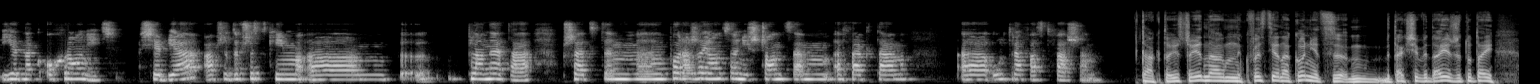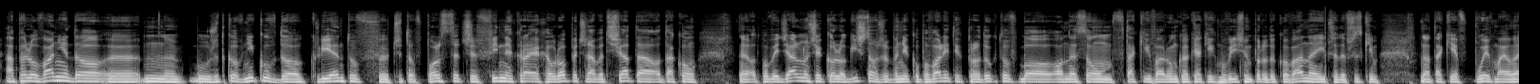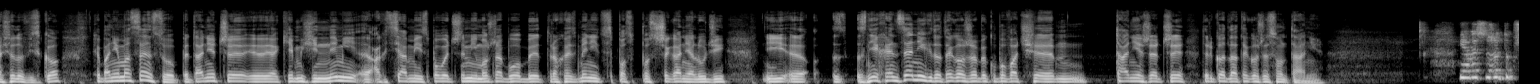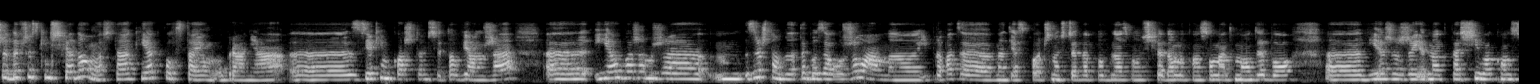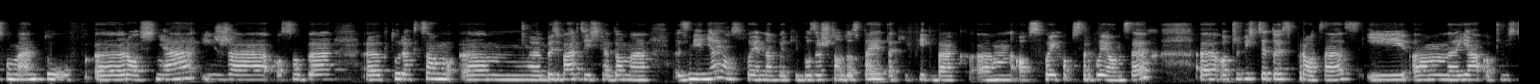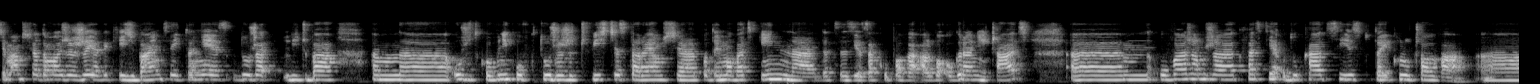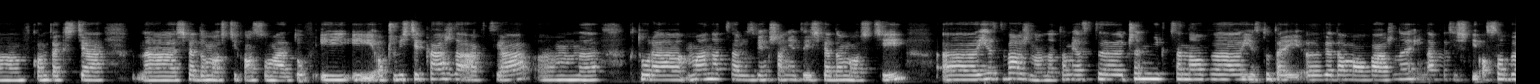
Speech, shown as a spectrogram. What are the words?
jednak ochronić siebie, a przede wszystkim planetę przed tym porażająco niszczącym efektem ultra fast fashion. Tak, to jeszcze jedna kwestia na koniec. Tak się wydaje, że tutaj apelowanie do y, użytkowników, do klientów, czy to w Polsce, czy w innych krajach Europy, czy nawet świata, o taką e, odpowiedzialność ekologiczną, żeby nie kupowali tych produktów, bo one są w takich warunkach, jakich mówiliśmy, produkowane i przede wszystkim no, taki wpływ mają na środowisko, chyba nie ma sensu. Pytanie, czy y, jakimiś innymi akcjami społecznymi można byłoby trochę zmienić sposób postrzegania ludzi i zniechęcenie ich do tego, żeby kupować tanie rzeczy tylko dlatego, że są tanie. Ja myślę, że tu przede wszystkim świadomość, tak, jak powstają ubrania, e, z jakim kosztem się to wiąże. E, I ja uważam, że mm, zresztą dlatego założyłam e, i prowadzę media społecznościowe pod nazwą Świadomy Konsument Mody, bo wierzę, że jednak ta siła konsumentów rośnie i że osoby, które chcą być bardziej świadome, zmieniają swoje nawyki, bo zresztą dostaję taki feedback od swoich obserwujących. Oczywiście to jest proces i Ja oczywiście mam świadomość, że żyję w jakiejś bańce i to nie jest duża liczba użytkowników, którzy rzeczywiście starają się podejmować inne decyzje zakupowe albo ograniczać. Uważam, że kwestia edukacji jest tutaj kluczowa w kontekście świadomości konsumentów i, i oczywiście każda akcja, która ma na celu zwiększanie tej świadomości, e, jest ważna. Natomiast e, czynnik cenowy jest tutaj, e, ważny i nawet jeśli osoby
